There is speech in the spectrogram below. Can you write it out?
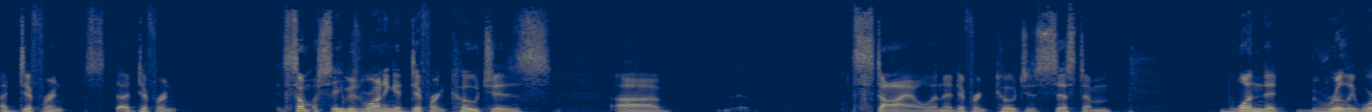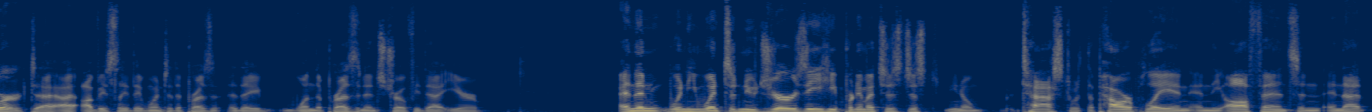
a different a different some he was running a different coach's uh, style and a different coach's system. One that really worked. Uh, obviously, they went to the president. They won the President's Trophy that year. And then when he went to New Jersey, he pretty much is just you know tasked with the power play and, and the offense, and, and that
